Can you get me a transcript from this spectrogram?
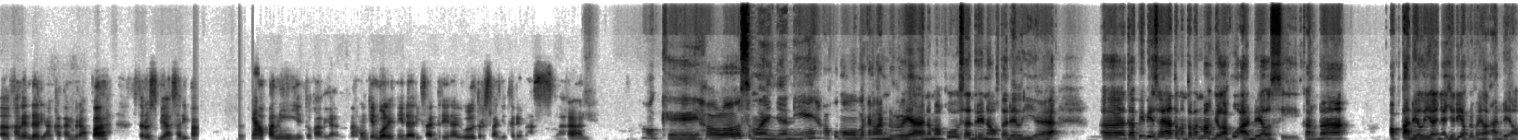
Eh, kalian dari angkatan berapa? Terus biasa dipakai apa nih gitu kalian. Nah, mungkin boleh nih dari Sadrina dulu, terus lanjut ke Demas. Silahkan. Oke, halo semuanya nih. Aku mau perkenalan dulu ya. Nama aku Sadrina Oktadelia. Eh, tapi biasanya teman-teman manggil aku Adel sih, karena Oktadelianya jadi aku panggil Adel.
